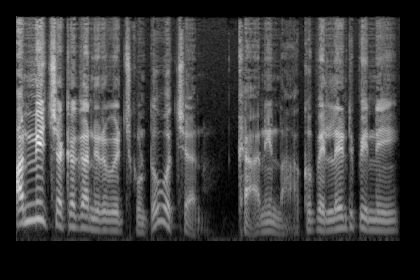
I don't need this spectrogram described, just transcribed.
అన్నీ చక్కగా నెరవేర్చుకుంటూ వచ్చాను. కాని నాకు పెళ్ళేంటి పిన్ని?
